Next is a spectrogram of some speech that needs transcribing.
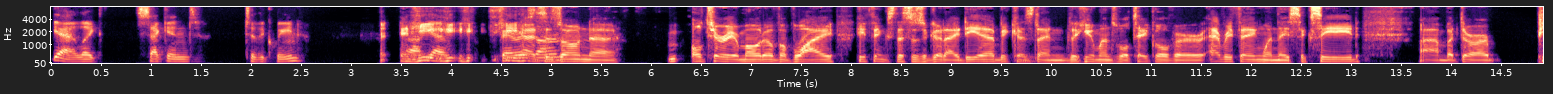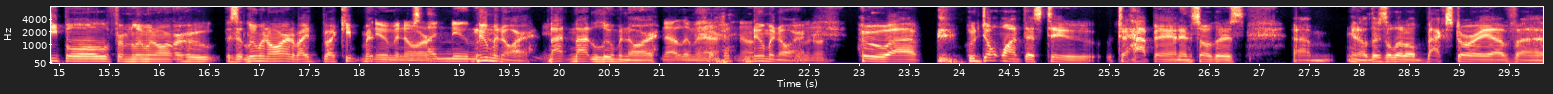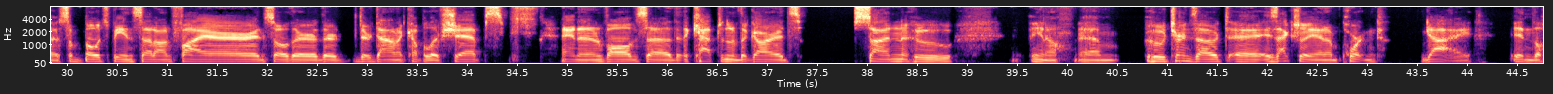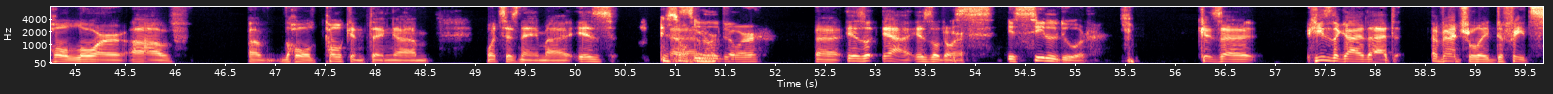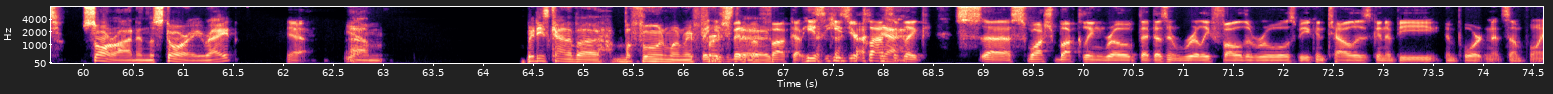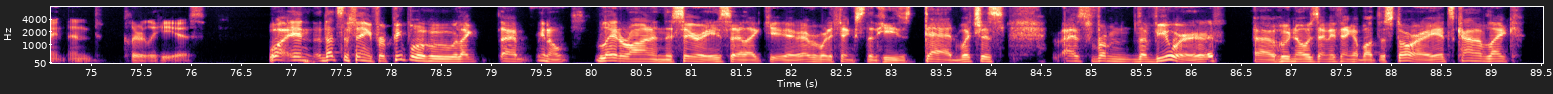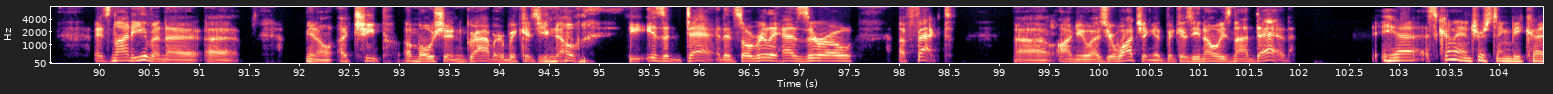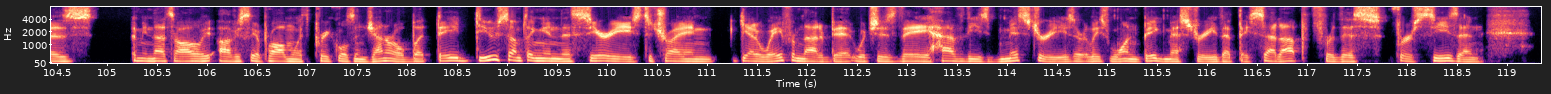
yeah like second to the queen. and uh, he, yeah, he he he has his own uh, ulterior motive of why he thinks this is a good idea because then the humans will take over everything when they succeed. Um, but there are people from Luminor who is it Luminor? Do I, do I keep Numenor, A new Numenor, not not Luminor, not Luminor. No. Numenor, Numenor. who uh, who don't want this to to happen, and so there's um, you know there's a little backstory of uh, some boats being set on fire, and so they're they're they're down a couple of ships, and it involves uh, the captain of the guard's son, who you know um, who turns out uh, is actually an important guy in the whole lore of of the whole Tolkien thing. Um, what's his name? Uh, is Uh, Isildur. uh, is yeah Isildur Is Isildur. because uh, he's the guy that eventually defeats Sauron in the story, right? Yeah. Yeah. Um, but he's kind of a buffoon when we But first. he's a bit of uh, a fuck up. He's he's your classic Yeah. like uh, swashbuckling rogue that doesn't really follow the rules, but you can tell is going to be important at some point, and clearly he is. Well, and that's the thing for people who like, uh, you know, later on in the series, uh, like everybody thinks that he's dead, which is, as from the viewer uh, who knows anything about the story, it's kind of like, it's not even a, a you know, a cheap emotion grabber because you know he isn't dead, and so really has zero effect uh, on you as you're watching it because you know he's not dead. Yeah, it's kind of interesting because I mean that's obviously a problem with prequels in general, but they do something in this series to try and get away from that a bit, which is they have these mysteries, or at least one big mystery that they set up for this first season.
